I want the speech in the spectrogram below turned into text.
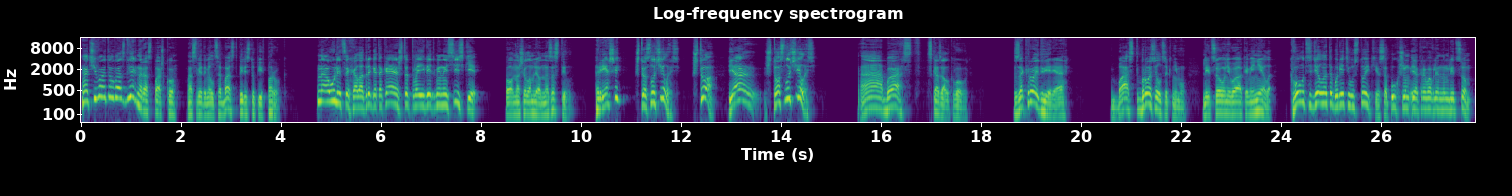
«А чего это у вас дверь нараспашку?» — осведомился Баст, переступив порог. «На улице холодрыга такая, что твои ведьмины сиськи...» Он ошеломленно застыл. «Реши? Что случилось? Что? Я... Что случилось?» «А, Баст», — сказал Квоут. «Закрой дверь, а!» Баст бросился к нему. Лицо у него окаменело. Квоут сидел на табурете у стойки с опухшим и окровавленным лицом.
